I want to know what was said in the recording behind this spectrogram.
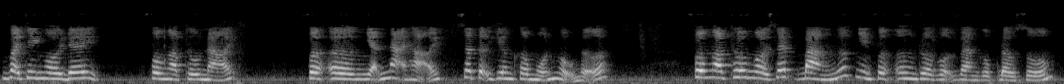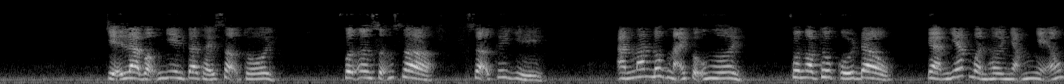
Vậy thì ngồi đi. Phù ngọc thu nói. Phượng ương nhẫn nại hỏi, sao tự dưng không muốn ngủ nữa? Phù ngọc thu ngồi xếp bằng ngước nhìn Phượng ương rồi vội vàng gục đầu xuống chỉ là bỗng nhiên ta thấy sợ thôi. Phương ưng sững sờ, sợ cái gì? Ánh mắt lúc nãy của ngươi. Phương ngọc thu cúi đầu, cảm giác mình hơi nhõng nhẽo,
